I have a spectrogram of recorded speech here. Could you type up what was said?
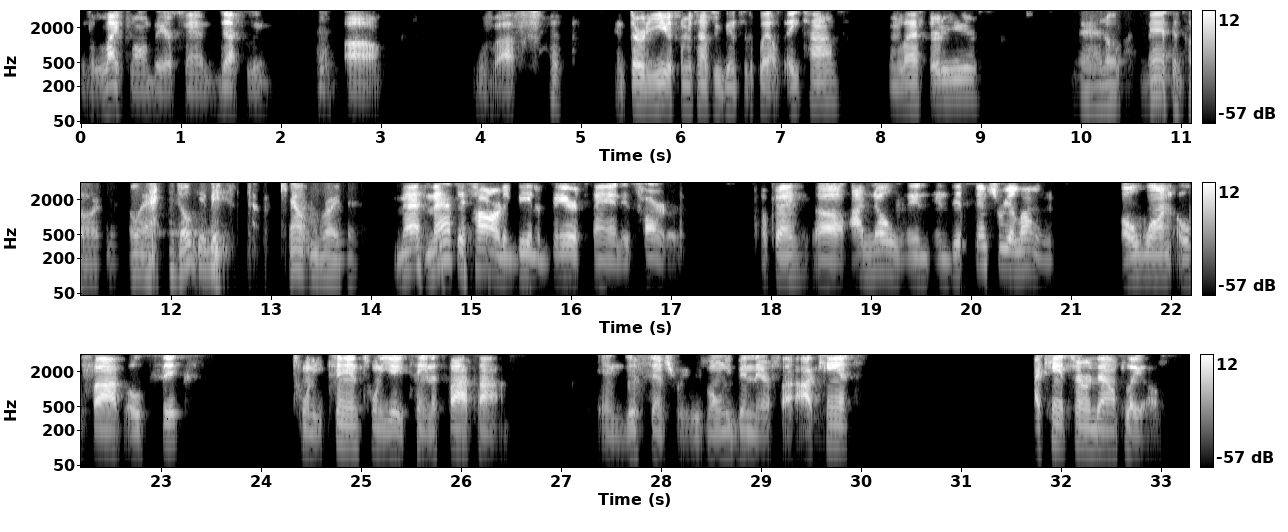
as a lifelong Bears fan, definitely. Uh, in 30 years, how many times we've been to the playoffs? Eight times in the last 30 years. Man, no, math is hard. Man. Don't, don't get me counting right now. Math, math is hard, and being a Bears fan is harder. Okay. Uh, I know in, in this century alone, 01, 05, 06, 2010, 2018, that's five times in this century. We've only been there five. I can't I can't turn down playoffs.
